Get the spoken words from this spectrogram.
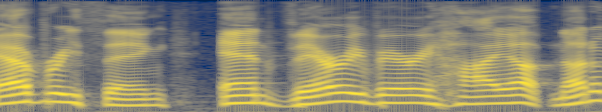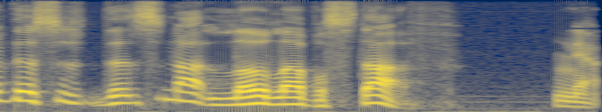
everything. and very very high up. None of this is this is not low level stuff. No.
